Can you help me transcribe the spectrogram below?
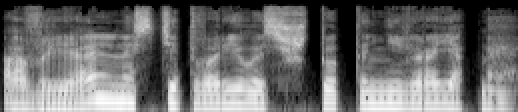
А в реальности творилось что-то невероятное.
